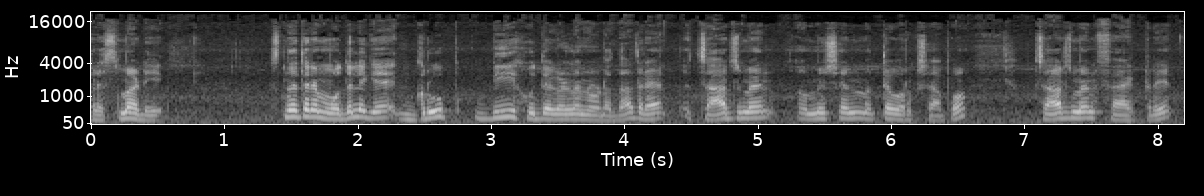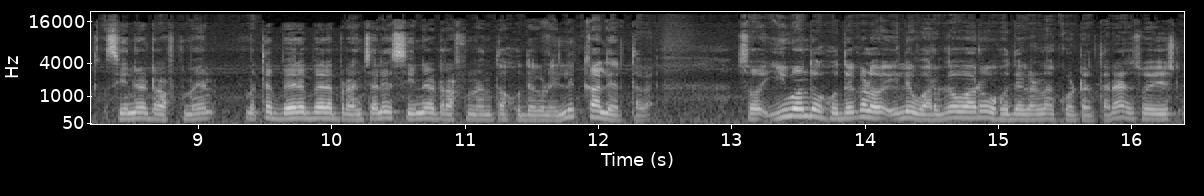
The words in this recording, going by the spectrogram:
ಪ್ರೆಸ್ ಮಾಡಿ. ಸ್ನೇಹಿತರೆ, ಮೊದಲಿಗೆ ಗ್ರೂಪ್ ಬಿ ಹುದ್ದೆಗಳನ್ನ ನೋಡೋದಾದರೆ, ಚಾರ್ಜ್ ಮ್ಯಾನ್ ಅಮಿಷನ್ ಮತ್ತು workshop, chargeman factory, senior draughtsman ಮತ್ತು ಬೇರೆ ಬೇರೆ ಬ್ರಾಂಚಲ್ಲಿ ಸೀನಿಯರ್ ಡ್ರಾಫ್ಟ್ ಮ್ಯಾನ್ ಅಂತ ಹುದ್ದೆಗಳು ಇಲ್ಲಿ ಖಾಲಿ ಇರ್ತವೆ. ಸೊ, ಈ ಒಂದು ಹುದ್ದೆಗಳು ಇಲ್ಲಿ ವರ್ಗವಾರು ಹುದ್ದೆಗಳನ್ನ ಕೊಟ್ಟಿರ್ತಾರೆ. ಸೊ, ಎಷ್ಟು,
